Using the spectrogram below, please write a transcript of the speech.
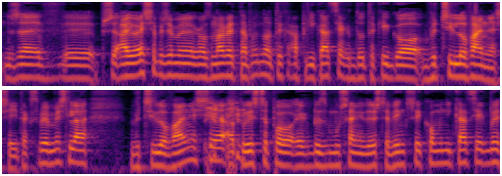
że w, przy iOSie będziemy rozmawiać na pewno o tych aplikacjach do takiego wychillowania się. I tak sobie myślę, wychillowanie się, a tu jeszcze po jakby zmuszenie do jeszcze większej komunikacji, jakby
